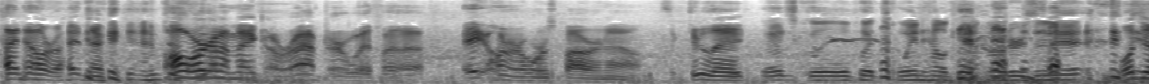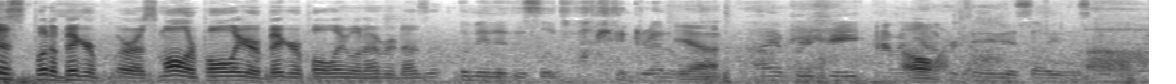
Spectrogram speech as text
I know, right? There. oh, we're gonna make a Raptor with uh, 800 horsepower now. It's like too late. That's cool. We'll put twin Hellcat motors in it. We'll just put a bigger or a smaller pulley or a bigger pulley, whatever does it. I mean, it just looks fucking incredible. Yeah. dude. I appreciate having Oh the opportunity to sell you this. Oh.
